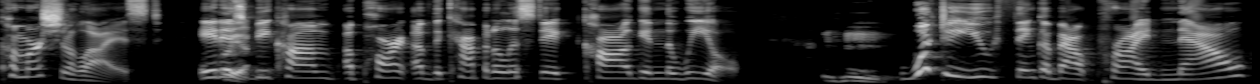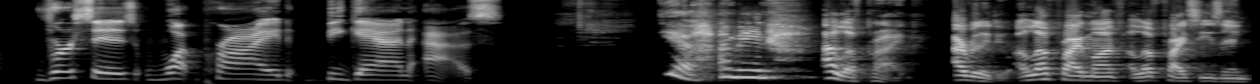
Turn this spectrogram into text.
commercialized. It oh, has yeah. become a part of the capitalistic cog in the wheel. Mm-hmm. What do you think about pride now versus what pride began as? Yeah, I mean, I love pride. I really do. I love Pride Month. I love Pride season.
